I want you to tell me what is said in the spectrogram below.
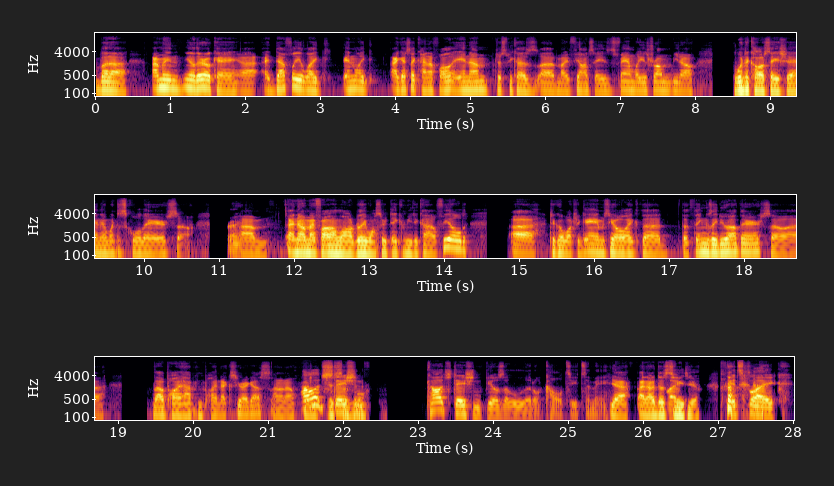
but uh, I mean, you know, they're okay. Uh, I definitely like, and like, I guess I kind of follow A and M just because uh, my fiance's family is from, you know, went to College Station and went to school there. So Right. um, I know my father-in-law really wants to take me to Kyle Field uh, to go watch a game, see all like the the things they do out there. So uh, that'll probably happen probably next year, I guess. I don't know. College Station. College Station feels a little culty to me. Yeah, I know it does to me too. it's like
